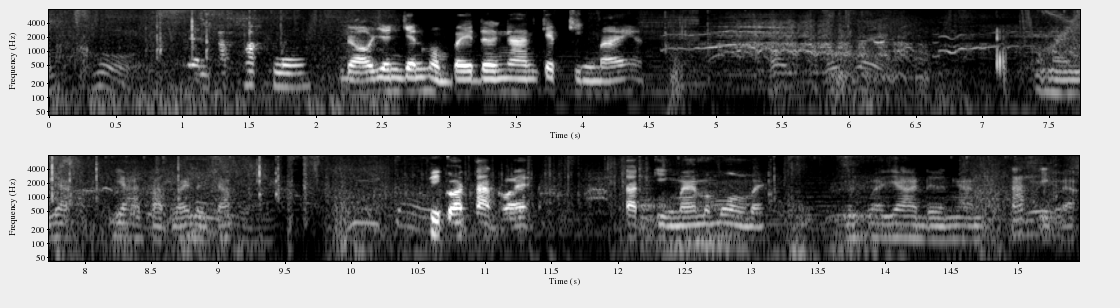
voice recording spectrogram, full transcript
Of course. เดินสักพักนึงเดี๋ยวเย็นๆผมไปเดินงานเก็บกิ่งไม้อะ Point away. ทำไมย่าย่าตัดไว้เลยครับ We go. พี่ก็ตัดไว้ ตัดกิ่งไม้มะม่วงไปนึกว่าย่าเดินงานตัดอีกแล้ว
